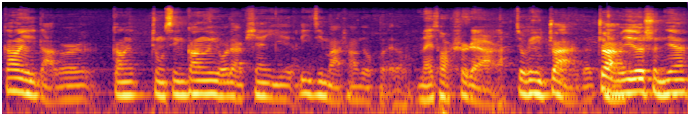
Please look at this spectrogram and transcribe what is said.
刚一打轮，刚重心刚有点偏移，立即马上就回来了，没错，是这样的。就给你拽的，拽回去的瞬间，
